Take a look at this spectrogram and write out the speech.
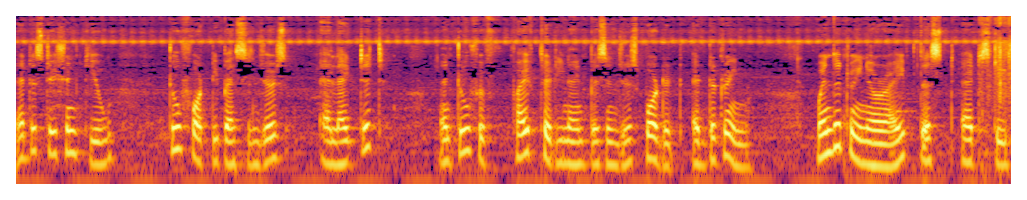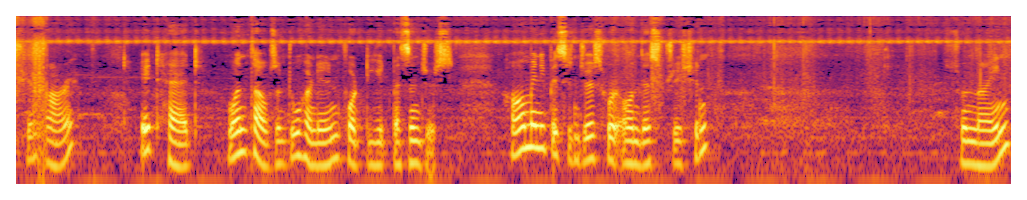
at the station q 240 passengers alighted and 539 passengers boarded at the train. When the train arrived at station R, it had 1248 passengers. How many passengers were on the station? So 9.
